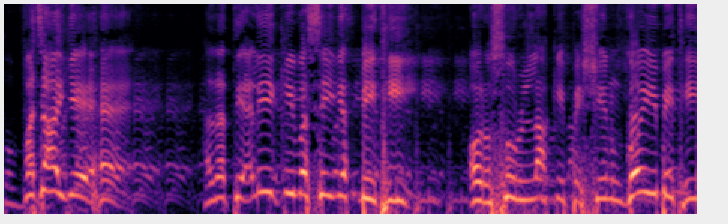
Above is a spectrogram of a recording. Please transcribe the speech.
तो वजह यह है, हज़रत अली की वसीयत भी थी और रसूलुल्लाह की पेशीन गोई भी थी।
